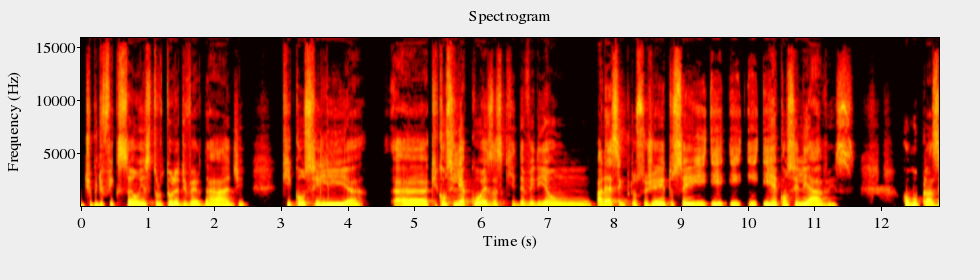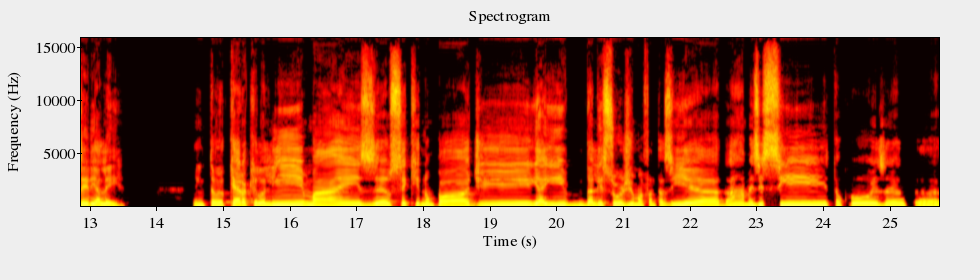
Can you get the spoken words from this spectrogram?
um tipo de ficção em estrutura de verdade que concilia uh, que concilia coisas que deveriam parecem para o sujeito ser irreconciliáveis, como o prazer e a lei. Então eu quero aquilo ali, mas eu sei que não pode, e aí dali surge uma fantasia, ah, mas e se tal coisa uh,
